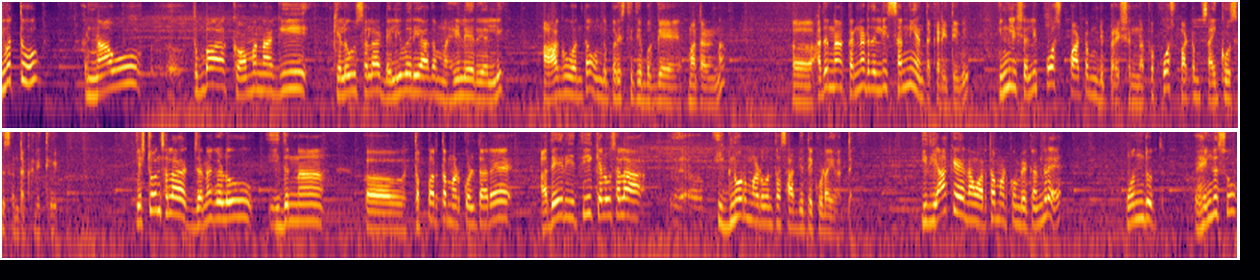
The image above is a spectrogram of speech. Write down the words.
ಇವತ್ತು ನಾವು ತುಂಬ ಕಾಮನ್ ಆಗಿ ಕೆಲವು ಸಲ ಡೆಲಿವರಿ ಆದ ಮಹಿಳೆಯರಲ್ಲಿ ಆಗುವಂಥ ಒಂದು ಪರಿಸ್ಥಿತಿ ಬಗ್ಗೆ ಮಾತಾಡೋಣ. ಅದನ್ನು ಕನ್ನಡದಲ್ಲಿ ಸನ್ನಿ ಅಂತ ಕರಿತೀವಿ. ಇಂಗ್ಲೀಷಲ್ಲಿ ಪೋಸ್ಟ್ ಪಾರ್ಟಮ್ ಡಿಪ್ರೆಷನ್ ಅಥವಾ ಪೋಸ್ಟ್ ಪಾರ್ಟಮ್ ಸೈಕೋಸಿಸ್ ಅಂತ ಕರಿತೀವಿ. ಎಷ್ಟೊಂದು ಸಲ ಜನಗಳು ಇದನ್ನು ತಪ್ಪರ್ಥ ಮಾಡ್ಕೊಳ್ತಾರೆ. ಅದೇ ರೀತಿ ಕೆಲವು ಸಲ ಇಗ್ನೋರ್ ಮಾಡುವಂಥ ಸಾಧ್ಯತೆ ಕೂಡ ಇರುತ್ತೆ. ಇದು ಯಾಕೆ ನಾವು ಅರ್ಥ ಮಾಡ್ಕೊಬೇಕಂದ್ರೆ ಒಂದು ಹೆಂಗಸು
